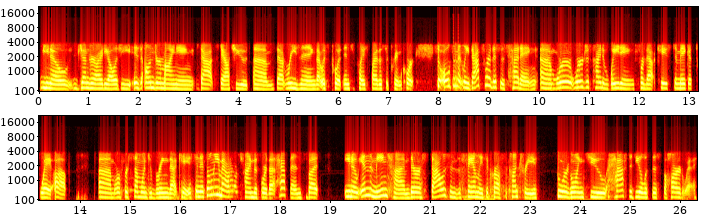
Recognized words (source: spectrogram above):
you know, gender ideology is undermining that statute, um, that reasoning that was put into place by the Supreme Court. So ultimately, that's where this is heading. Um, we're we're just kind of waiting for that case to make its way up, um, or for someone to bring that case, and it's only a matter of time before that happens. But you know, in the meantime, there are thousands of families across the country who are going to have to deal with this the hard way.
